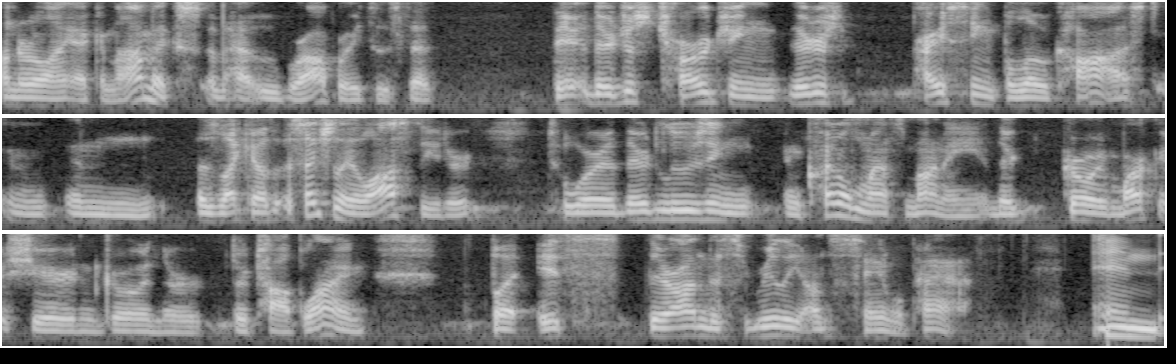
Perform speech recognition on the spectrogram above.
underlying economics of how Uber operates is that they're, they're just charging they're just pricing below cost and, and as like a, essentially a loss leader to where they're losing incredible amounts of money. And they're growing market share and growing their, their top line but it's they're on this really unsustainable path. And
